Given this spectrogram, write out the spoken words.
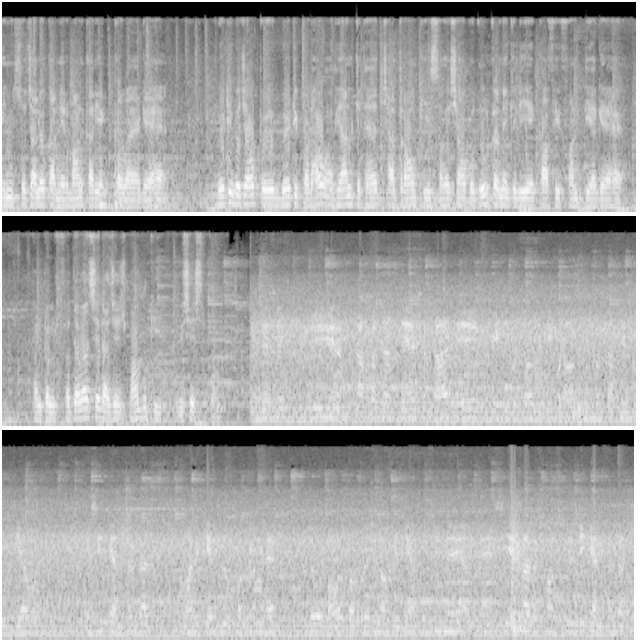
इन शौचालयों का निर्माण कार्य करवाया गया है। बेटी बचाओ, बेटी पढ़ाओ अभियान के तहत छात्राओं की समस्याओं को दूर करने के लिए काफ़ी फंड दिया गया है। पल पल फतेहाबाद से राजेश बाबू की विशेष रिपोर्ट। जैसे कि आप जानते हैं, सरकार ने बेटी बचाओ, बेटी पढ़ाओ के ऊपर काफ़ी ज़ोर दिया इसी के अंतर्गत हमारे केंद्रीय उपक्रम है जो पावर कॉरपोरेशन ऑफ़ इंडिया, उसी में अपने सी एस आर रिस्पॉन्सिबिलिटी के अंतर्गत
